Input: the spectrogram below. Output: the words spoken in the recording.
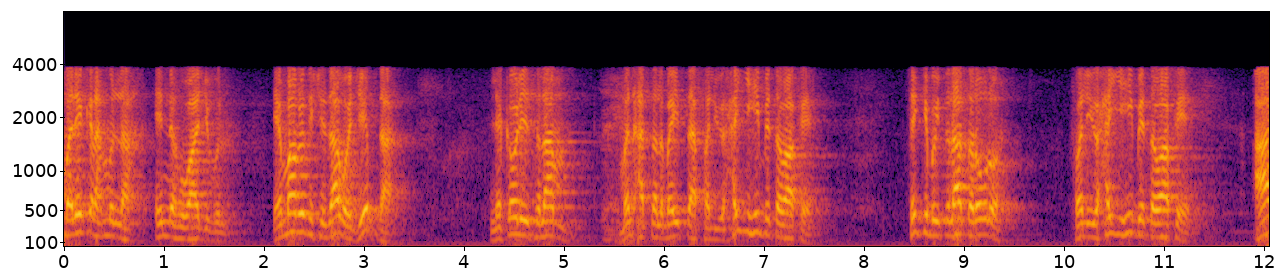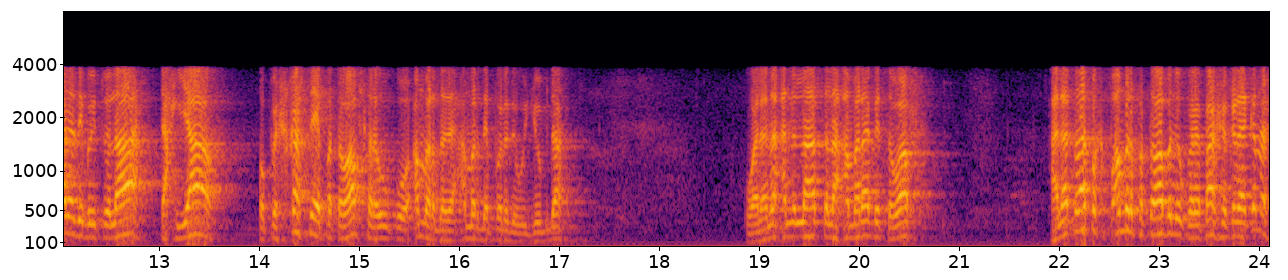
ملك رحم الله انه واجب اما بك شدا واجب دا لقول الاسلام من اتى البيت فليحييه بتوافه سكي بيت الله ترونه فليحييه بتوافه アラディベトラ、タヒヤ、オペシカセパトワフサウコ、アマダ、アマデポレデウジュブダ。ワランアラタラ、アマラベトワフ。アラタラパムパトワブのコレパシャクラケナ、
